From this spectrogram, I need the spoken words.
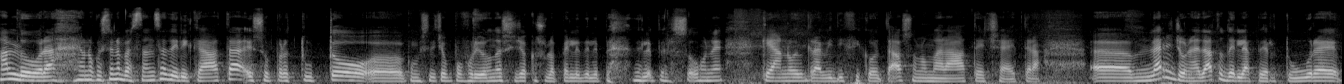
Allora, è una questione abbastanza delicata e soprattutto, eh, come si dice un po' fuori onda, si gioca sulla pelle delle, delle persone che hanno gravi difficoltà, sono malate, eccetera. Eh, la Regione ha dato delle aperture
